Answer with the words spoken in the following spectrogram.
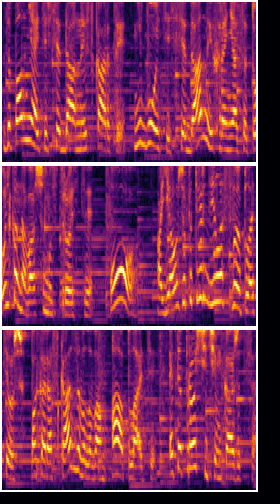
Заполняйте все данные с карты. Не бойтесь, все данные хранятся только на вашем устройстве. О, а я уже подтвердила свой платеж, пока рассказывала вам о оплате. Это проще, чем кажется.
